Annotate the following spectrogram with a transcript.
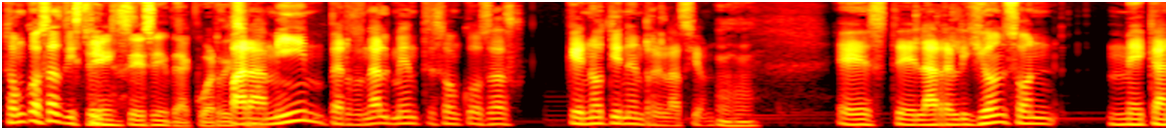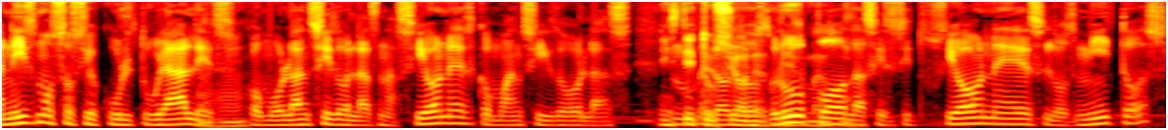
son cosas distintas. sí, sí, de acuerdo. Para mí, personalmente, son cosas que no tienen relación. Este, la religión son mecanismos socioculturales, como lo han sido las naciones, como han sido las, Instituciones los, los grupos, las instituciones, los mitos,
